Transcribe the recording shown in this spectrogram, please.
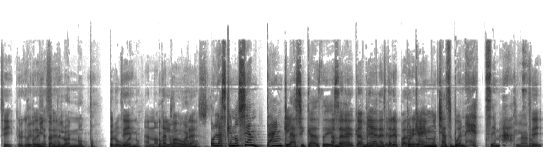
Sí, creo que podría ser. Permítanme lo anoto, pero Sí, bueno. anótalo ahora. O las que no sean tan clásicas de esa Ándale, también peli- padre. Porque hay muchas buenas demás. Claro. sí,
